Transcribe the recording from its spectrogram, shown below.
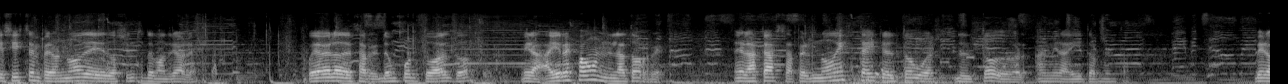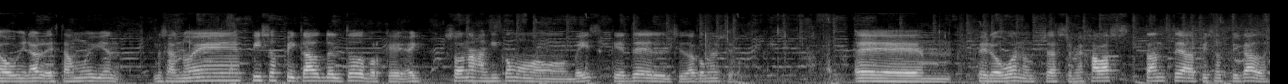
existen, pero no de 200 de materiales. Voy a verlo de, de un puerto alto. Mira, hay respawn en la torre. En la casa, pero no está el Tower del todo, ¿verdad? Ay, mira, ahí tormenta. Pero mirad, está muy bien. O sea, no es pisos picados del todo porque hay zonas aquí como veis que es del Ciudad Comercio. Eh, pero bueno, se asemeja bastante a pisos picados.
